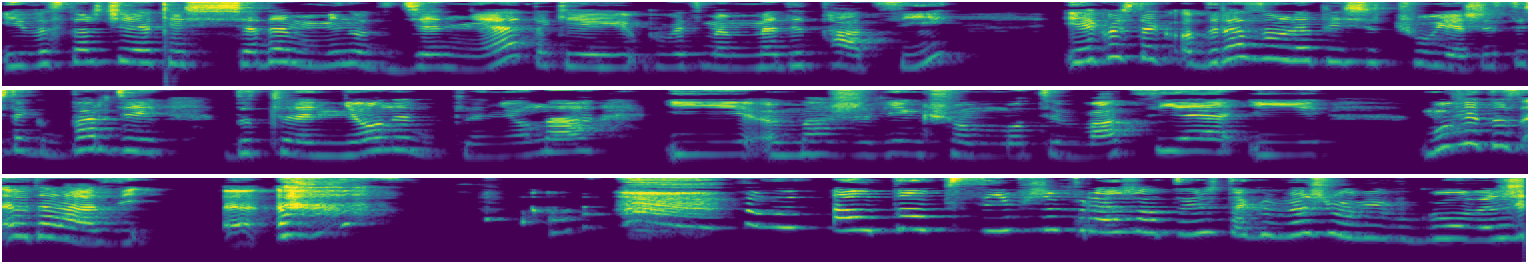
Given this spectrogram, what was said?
I wystarczy jakieś 7 minut dziennie takiej powiedzmy medytacji i jakoś tak od razu lepiej się czujesz. Jesteś tak bardziej dotleniony, dotleniona i masz większą motywację i mówię to z eutanazji. E, z autopsji, przepraszam, to już tak weszło mi w głowę, że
